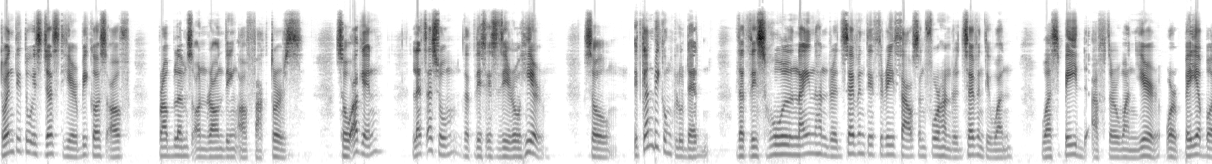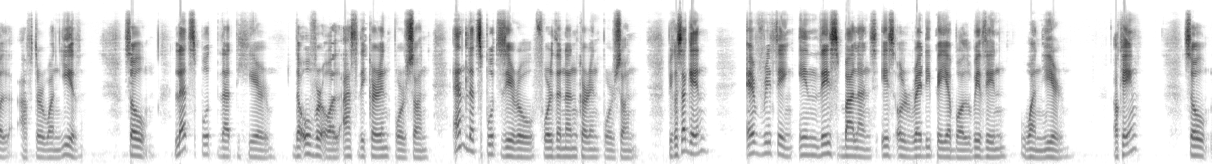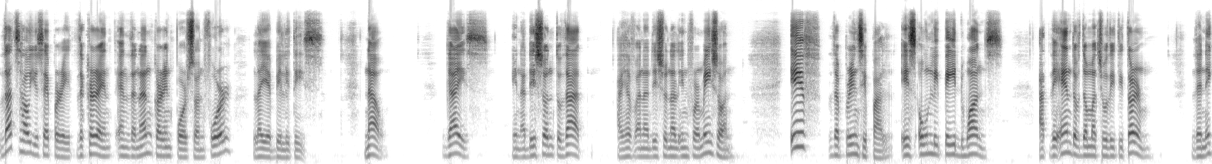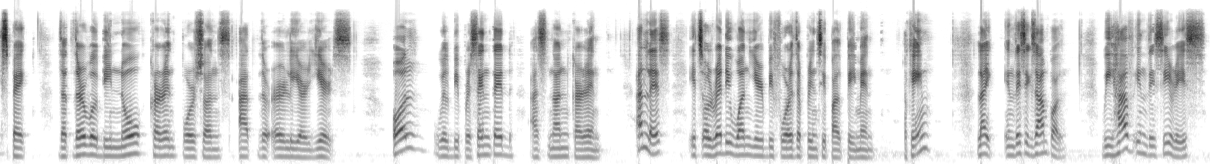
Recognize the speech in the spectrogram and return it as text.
22 is just here because of problems on rounding of factors. So again, Let's assume that this is 0 here. So, it can be concluded that this whole 973,471 was paid after one year or payable after one year. So, let's put that here, the overall as the current portion, and let's put 0 for the non-current portion. Because again, everything in this balance is already payable within one year. Okay? So that's how you separate the current and the non-current portion for liabilities. Now, guys, in addition to that, I have an additional information. If the principal is only paid once at the end of the maturity term, then expect that there will be no current portions at the earlier years. All will be presented as non-current unless it's already one year before the principal payment. Okay? Like in this example, we have in this series,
